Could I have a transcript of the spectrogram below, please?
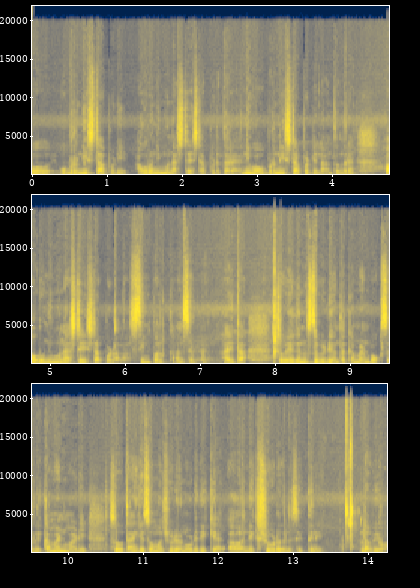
ಒಬ್ರನ್ನ ಇಷ್ಟಪಡಿ, ಅವರು ನಿಮ್ಮನ್ನು ಅಷ್ಟೇ ಇಷ್ಟಪಡ್ತಾರೆ. ನೀವು ಒಬ್ರನ್ನ ಇಷ್ಟಪಡಲಿಲ್ಲ ಅಂತಂದರೆ, ಅವರು ನಿಮ್ಮನ್ನು ಅಷ್ಟೇ ಇಷ್ಟಪಡೋಲ್ಲ. ಸಿಂಪಲ್ ಕಾನ್ಸೆಪ್ಟ್ ಆಯಿತಾ? ಸೊ ಹೇಗನ್ನಿಸ್ತು ವಿಡಿಯೋ ಅಂತ ಕಮೆಂಟ್ ಬಾಕ್ಸಲ್ಲಿ ಕಮೆಂಟ್ ಮಾಡಿ. So thank you so much video ನೋಡಿದ್ದಕ್ಕೆ. ನೆಕ್ಸ್ಟ್ ವಿಡಿಯೋದಲ್ಲಿ ಸಿಗ್ತೀನಿ. Love you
